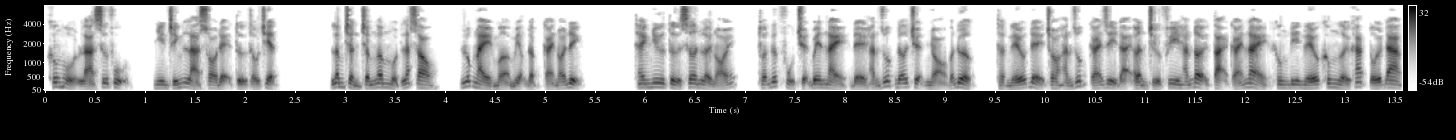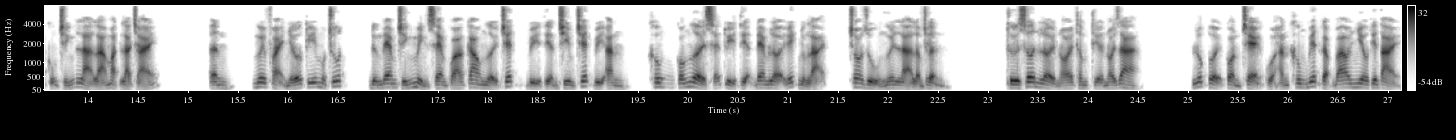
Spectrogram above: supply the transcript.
Không hổ là sư phụ, nhìn chính là so đệ tử thấu triệt lâm trần trầm ngâm một lát sau, lúc này mở miệng đập cái nói định. Thanh như từ sơn lời nói, thuận đức phủ chuyện bên này để hắn giúp đỡ chuyện nhỏ vẫn được, thật nếu để cho hắn giúp cái gì đại ân trừ phi hắn đợi tại cái này không đi nếu không người khác tối đa cũng chính là lá mặt lá trái. Ân, ngươi phải nhớ kỹ một chút, đừng đem chính mình xem quá cao người chết vì tiền chim chết vì ăn, không có người sẽ tùy tiện đem lợi ích ngược lại, cho dù ngươi là lâm trần. Từ sơn lời nói thâm thiế nói ra. Lúc tuổi còn trẻ của hắn không biết gặp bao nhiêu thiên tài,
